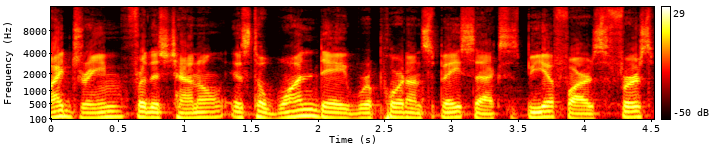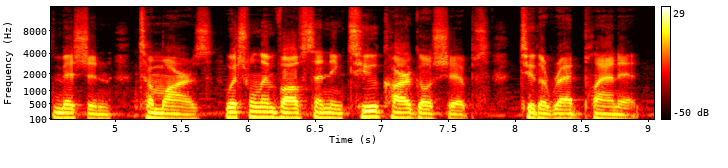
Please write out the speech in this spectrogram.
My dream for this channel is to one day report on SpaceX's BFR's first mission to Mars, which will involve sending two cargo ships to the Red Planet.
